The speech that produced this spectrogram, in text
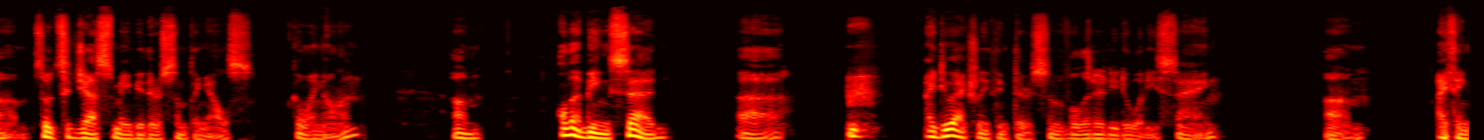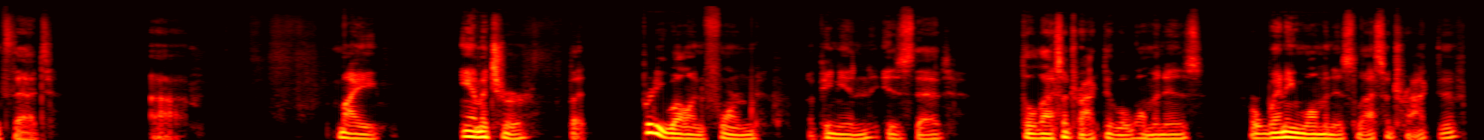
Um, so it suggests maybe there's something else going on. Um, all that being said, uh, I do actually think there's some validity to what he's saying. Um, I think that uh, my amateur but pretty well informed opinion is that the less attractive a woman is, or when a woman is less attractive,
